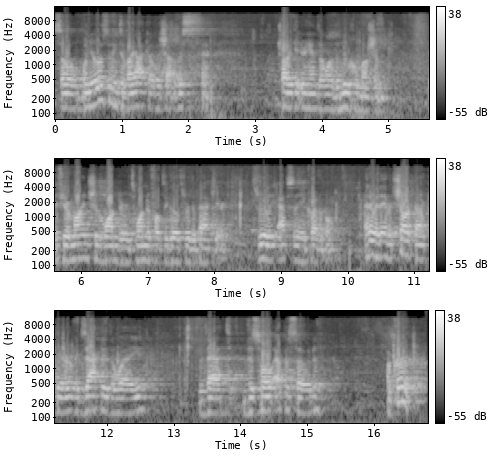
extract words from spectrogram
So when you're listening to Vayakel Shabbos, try to get your hands on one of the new Chumashim. If your mind should wander, it's wonderful to go through the back here. It's really absolutely incredible. Anyway, they have a chart back there of exactly the way that this whole episode occurred.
